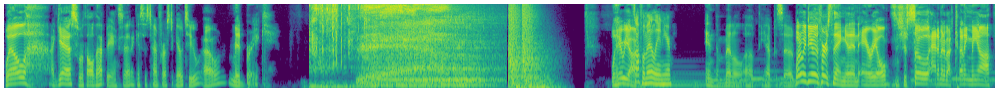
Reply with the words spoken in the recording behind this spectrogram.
Well, I guess with all that being said, I guess it's time for us to go to our mid break. Well, here we It's are awful mentally in here. In the middle of the episode. What do we do the first thing? And then Ariel, since you're so adamant about cutting me off,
